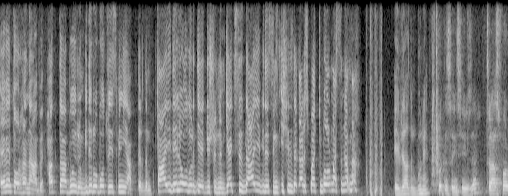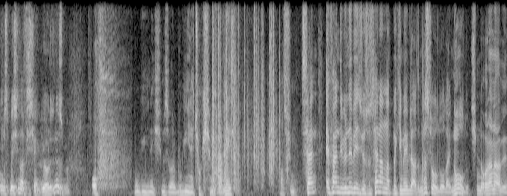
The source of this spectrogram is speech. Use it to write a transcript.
Evet Orhan abi. Hatta buyurun bir de robot resmini yaptırdım. Faydalı olur diye düşündüm. Geç siz daha iyi bilirsiniz. İşinize karışmak gibi olmasın ama. Evladım bu ne? Bakın sayın seyirciler. Transformers 5'in afişi. Gördünüz mü? Of, bugün yine işimiz var. Bugün yine çok işimiz var. Neyse. Al şunu. Sen efendi birine benziyorsun. Sen anlat bakayım evladım. Nasıl oldu olay? Ne oldu? Şimdi Orhan abi,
